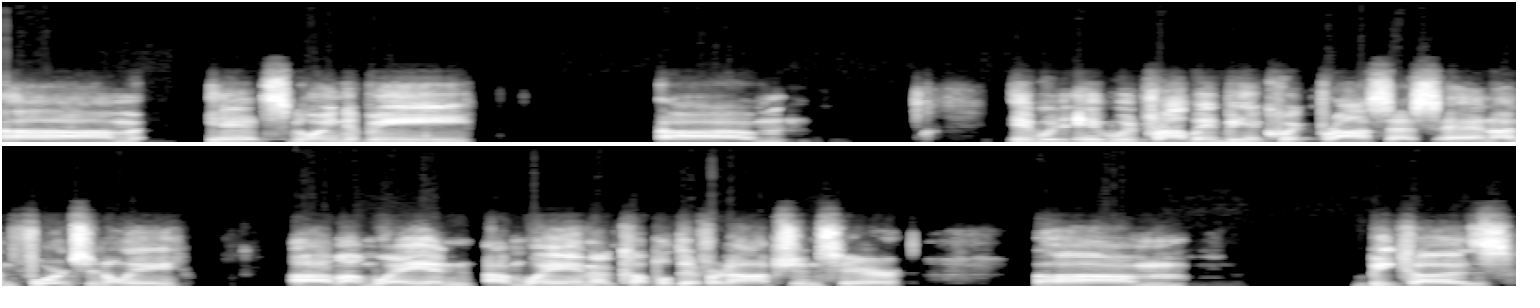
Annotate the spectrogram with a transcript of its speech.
Um, it's going to be, um, it would it would probably be a quick process, and unfortunately, um, I'm weighing I'm weighing a couple different options here, um, because,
